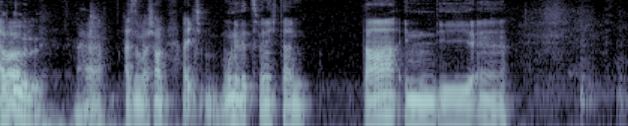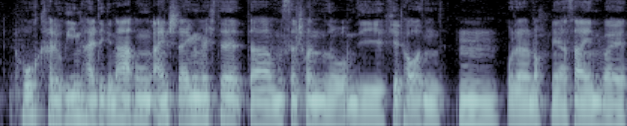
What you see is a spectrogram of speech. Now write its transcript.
Aber- gut. Ja, also mal schauen. Weil ich, ohne Witz, wenn ich dann da in die äh, hochkalorienhaltige Nahrung einsteigen möchte, da muss dann schon so um die 4000 Hm. oder noch mehr sein, weil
